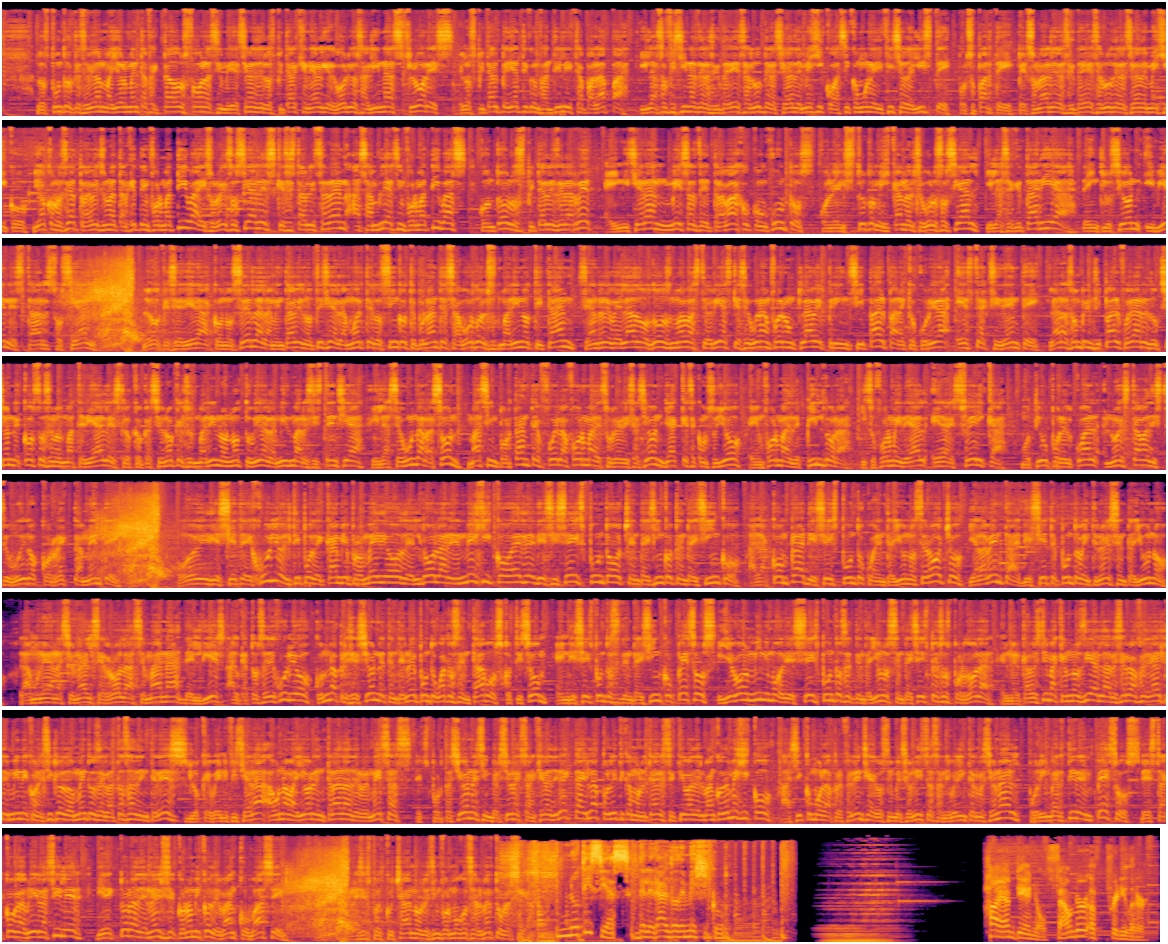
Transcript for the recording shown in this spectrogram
Los puntos que se vieron mayormente afectados fueron las inmediaciones del Hospital General Gregorio Salinas Flores, el Hospital Pediátrico Infantil Iztapalapa y las oficinas de la Secretaría de Salud de la Ciudad de México, así como un edificio del ISTE. Por su parte, personal de la Secretaría de Salud de la Ciudad de México dio a conocer a través de una tarjeta informativa y sus redes sociales que se establecerán asambleas informativas con todos los hospitales de la red e iniciarán mesas de trabajo conjuntos con el Instituto Mexicano del Seguro Social y la Secretaría de Inclusión y Bienestar Social. Luego que se diera a conocer la lamentable noticia de la muerte de los cinco tripulantes a bordo del submarino Titán, se han revelado dos nuevas teorías que aseguran fueron clave principal para que ocurriera este accidente. La razón principal fue la reducción de costos en los materiales, lo que ocasionó que el submarino no tuviera la misma resistencia. Y la segunda razón, más importante, fue la forma de su realización, ya que se construyó en forma de píldora y su forma ideal era esférica, motivo por el cual no estaba distribuido correctamente. Hoy 17 de julio el tipo de cambio promedio del dólar en México es de 16.8535, a la compra 16.4108 y a la venta 17.2961. La moneda nacional cerró la semana del 10 al 14 de julio con una apreciación de 39.4 centavos, cotizó en 16.75 pesos y llegó a un mínimo de 16.7166 pesos por dólar. El mercado estima que en unos días la Reserva Federal termine con el ciclo de aumentos de la tasa de interés, lo que beneficiará a una mayor entrada de remesas, exportaciones, inversión extranjera directa y la política monetaria restrictiva del Banco de México, así como la preferencia de los inversionistas a nivel internacional por invertir en pesos, destacó Gabriela Siller, directora de análisis económico de Banco Base. Gracias por escucharnos, les informó José Alberto García. Noticias del Heraldo de México. Hi, I'm Daniel, founder of Pretty Litter.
